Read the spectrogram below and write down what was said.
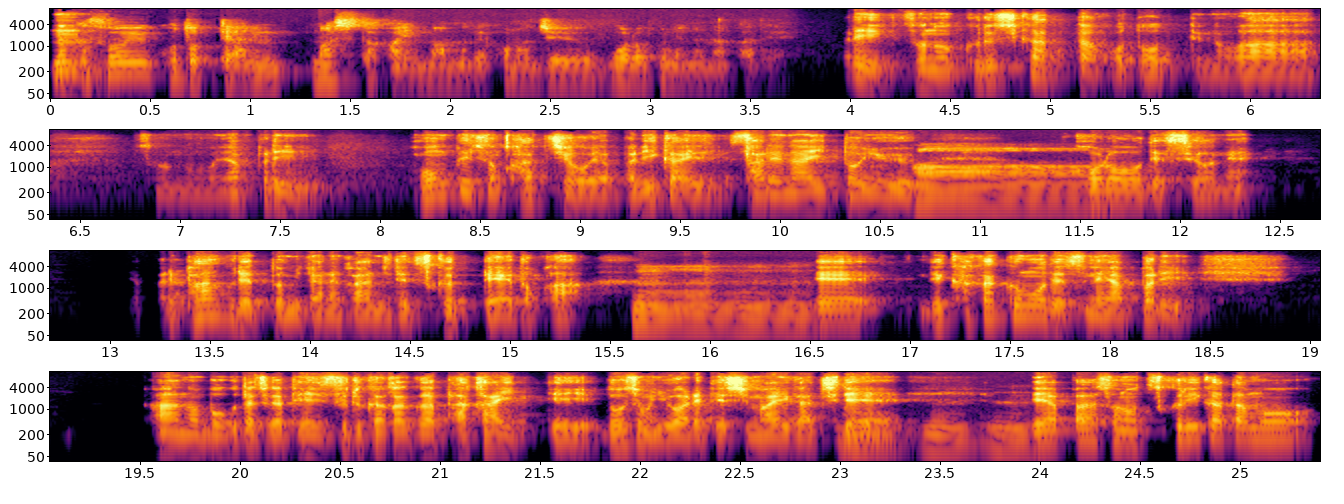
なんかそういうことってありましたか、今までこの15、6年の中で。やっぱりその苦しかったことっていうのは、そのやっぱりホームページの価値をやっぱり理解されないというと。ころですよね。ぱりパンフレットみたいな感じで作ってとか、うんうんうんうん。で、で、価格もですね、やっぱり、あの、僕たちが提示する価格が高いってどうしても言われてしまいがちで、うんうんうんで、やっぱりその作り方も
